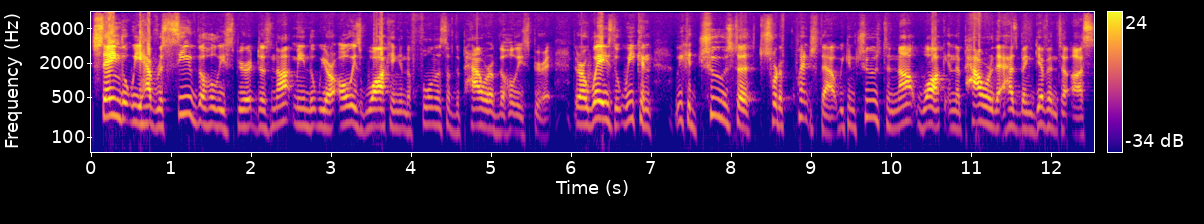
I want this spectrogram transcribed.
Saying that we have received the Holy Spirit does not mean that we are always walking in the fullness of the power of the Holy Spirit. There are ways that we can, we can choose to sort of quench that. We can choose to not walk in the power that has been given to us.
